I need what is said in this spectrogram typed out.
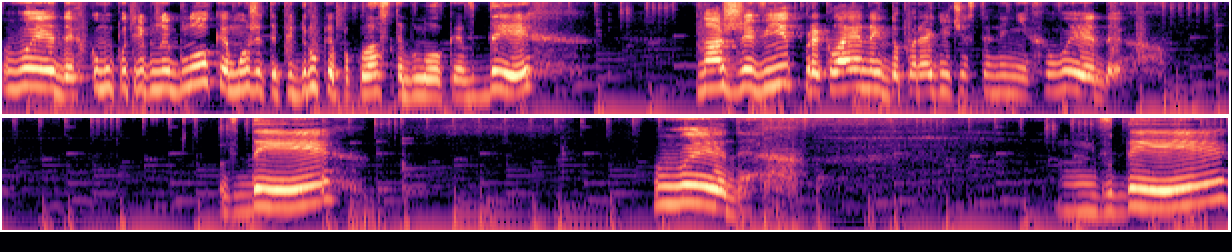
Видих. Кому потрібні блоки, можете під руки покласти блоки. Вдих. Наш живіт приклеєний до передньої частини ніг. Видих. Вдих. Видих. Вдих.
